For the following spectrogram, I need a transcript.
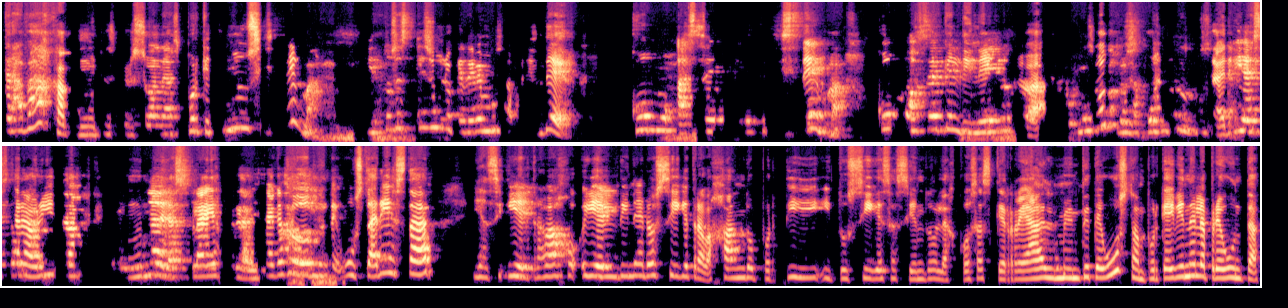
trabaja con muchas personas porque tiene un sistema. Y entonces eso es lo que debemos aprender, cómo hacer este sistema, cómo hacer que el dinero trabaje con nosotros. ¿A cuánto nos gustaría estar ahorita en una de las playas paradisíacas o donde te gustaría estar? Y, así, y el trabajo y el dinero sigue trabajando por ti y tú sigues haciendo las cosas que realmente te gustan, porque ahí viene la pregunta,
